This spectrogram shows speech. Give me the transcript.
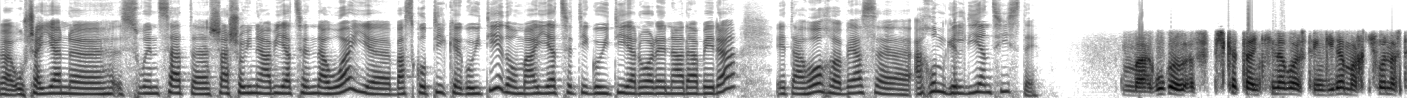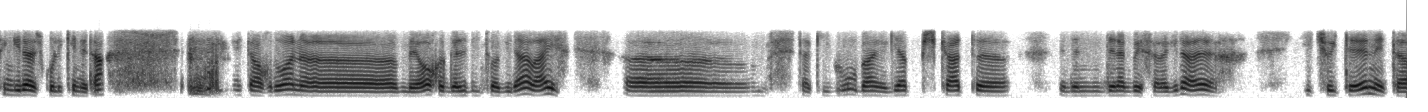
Ba, usaian uh, zuentzat uh, sasoina abiatzen da huai, uh, baskotik goiti edo maiatzetik goiti aroaren arabera, eta hor, behaz, uh, ahon geldian zizte? Ba, guk, piskata entzinago azten gira, martxuan azten gira eskolekin, eta eta orduan, uh, behor, gelditua gira, bai, uh, eta kigu, bai, egia piskat, uh, den, denak bezala gira, eh? Itxoiten eta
